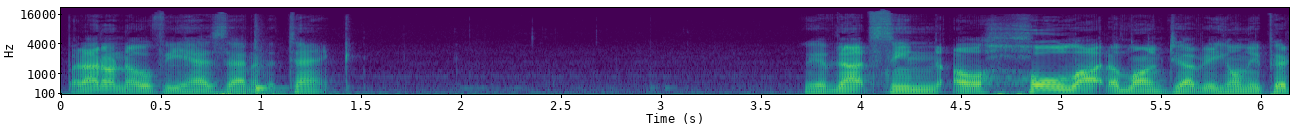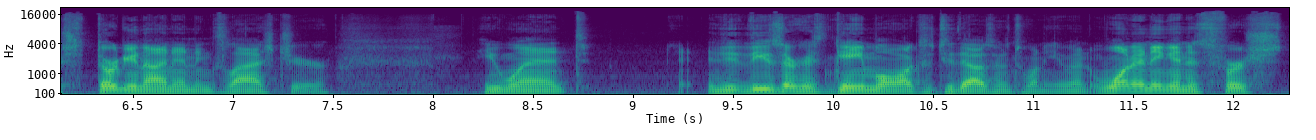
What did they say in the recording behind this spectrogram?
but I don't know if he has that in the tank. We have not seen a whole lot of longevity. He only pitched 39 innings last year. He went, these are his game logs of 2020. He went one inning in his first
